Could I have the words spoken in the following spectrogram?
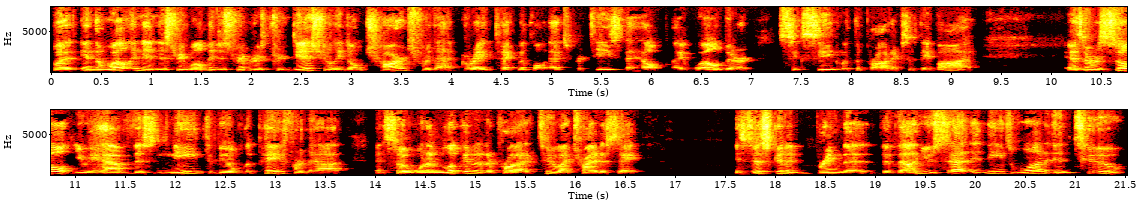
But in the welding industry, welding distributors traditionally don't charge for that great technical expertise to help a welder succeed with the products that they buy. As a result, you have this need to be able to pay for that. And so when I'm looking at a product too, I try to say, is this going to bring the, the value set it needs? One, and two,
